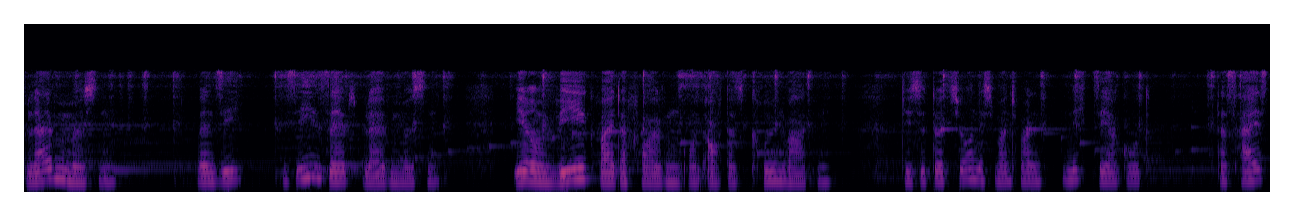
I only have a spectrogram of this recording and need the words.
bleiben müssen, wenn sie sie selbst bleiben müssen, ihrem Weg weiterfolgen und auf das Grün warten. Die Situation ist manchmal nicht sehr gut. Das heißt,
